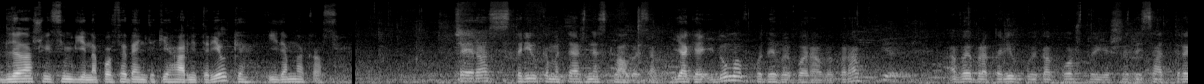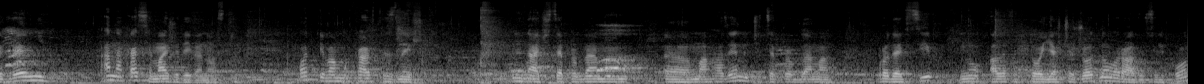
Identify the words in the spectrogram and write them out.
для нашої сім'ї на повсякдень такі гарні тарілки йдемо на касу. Цей раз з тарілками теж не склалося. Як я і думав, куди вибирав, вибирав. Вибрав тарілку, яка коштує 63 гривні, а на касі майже 90. От і вам кажете знижки. Не знаю, чи це проблема е, магазину, чи це проблема продавців. Ну, але того, я ще жодного разу сільпо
